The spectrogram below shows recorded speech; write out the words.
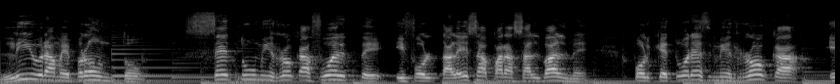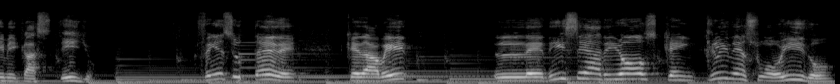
líbrame pronto sé tú mi roca fuerte y fortaleza para salvarme, porque tú eres mi roca y mi castillo. Fíjense ustedes que David le dice a Dios que incline su oído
